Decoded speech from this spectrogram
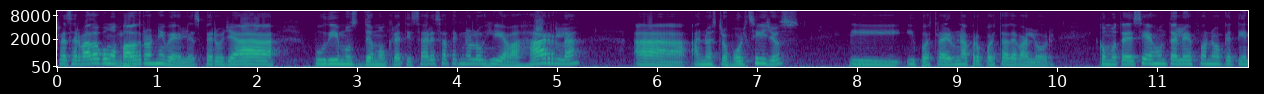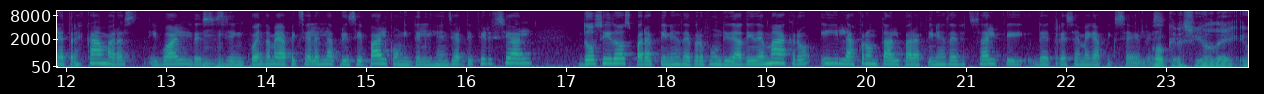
reservado como para otros niveles, pero ya pudimos democratizar esa tecnología, bajarla a, a nuestros bolsillos y, y, pues traer una propuesta de valor. Como te decía, es un teléfono que tiene tres cámaras, igual de 50 megapíxeles la principal con inteligencia artificial, 2 y 2 para fines de profundidad y de macro y la frontal para fines de selfie de 13 megapíxeles. O creció de,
